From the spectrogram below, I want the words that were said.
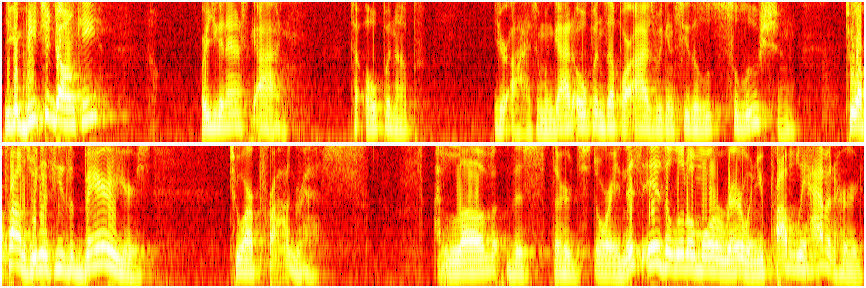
You can beat your donkey, or you can ask God to open up your eyes. And when God opens up our eyes, we can see the solution to our problems. We can see the barriers to our progress. I love this third story. And this is a little more rare one. You probably haven't heard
